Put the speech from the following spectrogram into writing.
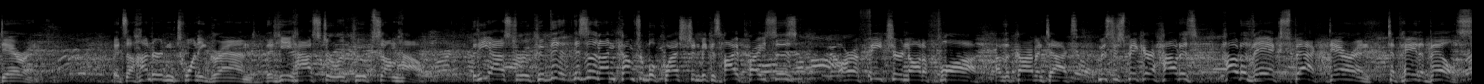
Darren, it's 120 grand that he has to recoup somehow. That he has to recoup. This is an uncomfortable question because high prices are a feature, not a flaw, of the carbon tax. Mr. Speaker, how does how do they expect Darren to pay the bills?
